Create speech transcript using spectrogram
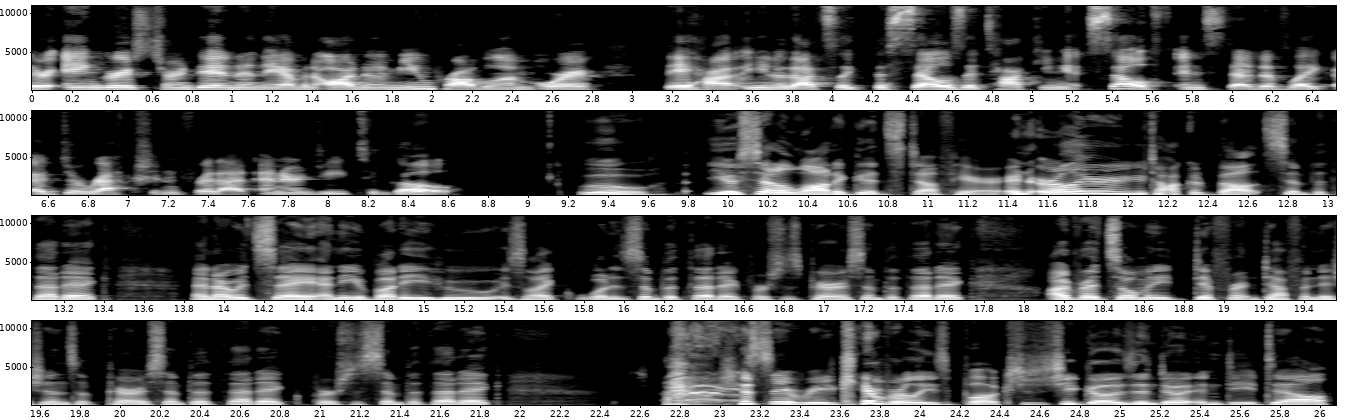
their anger is turned in and they have an autoimmune problem or they have, you know, that's like the cells attacking itself instead of like a direction for that energy to go. Ooh, you said a lot of good stuff here. And earlier you talked about sympathetic. And I would say anybody who is like, what is sympathetic versus parasympathetic? I've read so many different definitions of parasympathetic versus sympathetic. I would just say read Kimberly's book. She, goes into it in detail,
